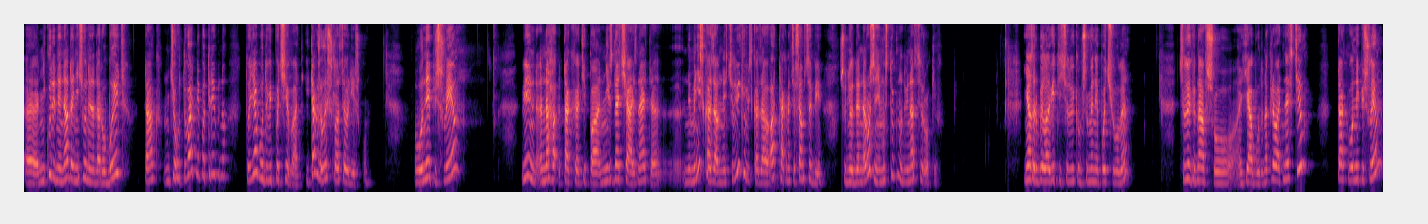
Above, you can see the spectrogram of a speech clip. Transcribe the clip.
е, нікуди не треба, нічого не треба робити, так, нічого готувати не потрібно, то я буду відпочивати. І так залишилася в ліжку. Вони пішли. Він так, типа, невзначай, знаєте, не мені сказав, не чоловікові сказав, а так, наче сам собі, що в нього день народження, йому стукнуло 12 років. Я зробила відповідь чоловіком, що ми не почули. Чоловік знав, що я буду накривати на стіл. Так, вони пішли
